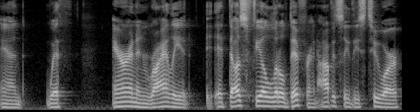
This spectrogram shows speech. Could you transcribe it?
And with Erin and Riley, it it does feel a little different. Obviously, these two are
